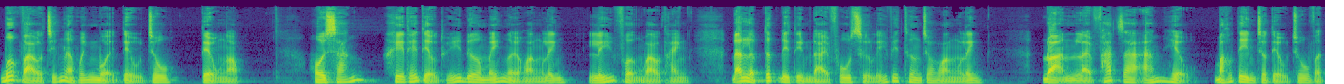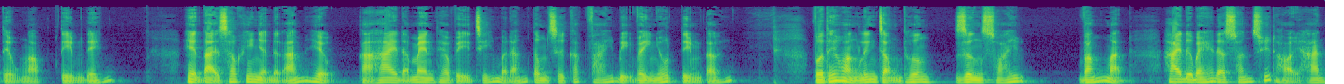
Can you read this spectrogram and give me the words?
Bước vào chính là huynh muội Tiểu Chu Tiểu Ngọc. Hồi sáng khi thấy Tiểu Thúy đưa mấy người Hoàng Linh Lý Phượng vào thành Đã lập tức đi tìm đại phu xử lý vết thương cho Hoàng Linh Đoạn lại phát ra ám hiệu báo tin cho Tiểu Chu và Tiểu Ngọc tìm đến. Hiện tại sau khi nhận được ám hiệu, cả hai đã men theo vị trí mà đám tông sư các phái bị vây nhốt tìm tới. Vừa thấy Hoàng Linh trọng thương, dương soái vắng mặt hai đứa bé đã xoắn suýt hỏi han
